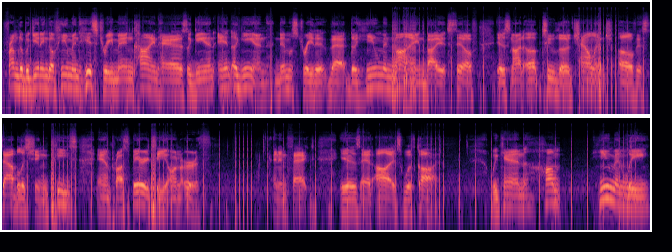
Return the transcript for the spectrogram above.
From the beginning of human history, mankind has again and again demonstrated that the human mind by itself is not up to the challenge of establishing peace and prosperity on earth and in fact is at odds with God. We can hum- humanly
